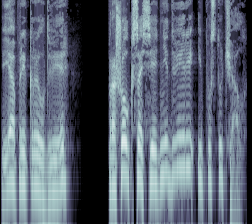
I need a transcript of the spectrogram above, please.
Я прикрыл дверь, прошел к соседней двери и постучал.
